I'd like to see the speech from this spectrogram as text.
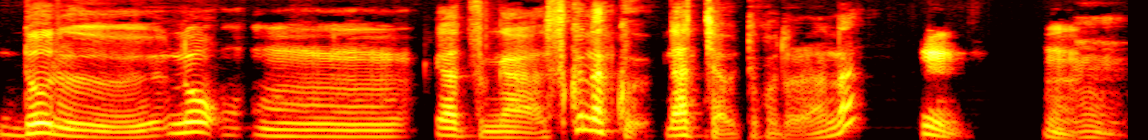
ドルの、うーん、やつが少なくなっちゃうってことだな。うん。うん。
